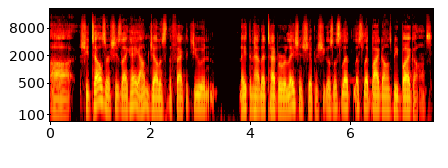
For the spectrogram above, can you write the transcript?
uh, she tells her, she's like, "Hey, I'm jealous of the fact that you and Nathan have that type of relationship." And she goes, "Let's let let's let bygones be bygones,"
